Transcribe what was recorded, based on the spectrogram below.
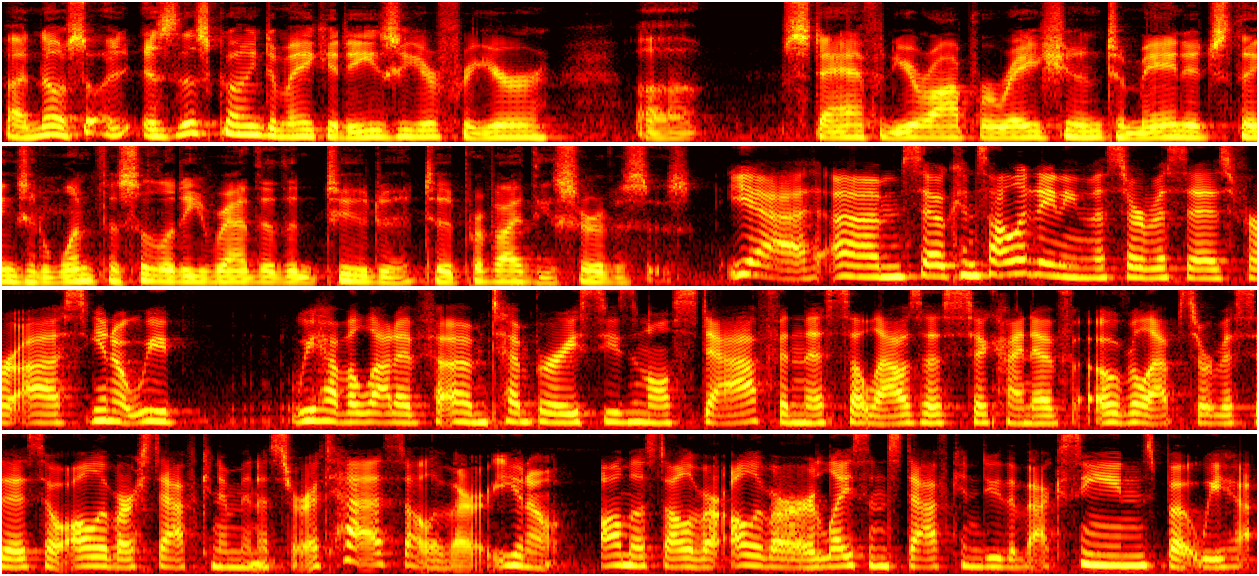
uh, no so is this going to make it easier for your uh, staff in your operation to manage things in one facility rather than two to, to provide these services? Yeah. Um, so consolidating the services for us, you know, we've we have a lot of um, temporary seasonal staff, and this allows us to kind of overlap services. So all of our staff can administer a test. All of our, you know, almost all of our all of our licensed staff can do the vaccines, but we ha-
